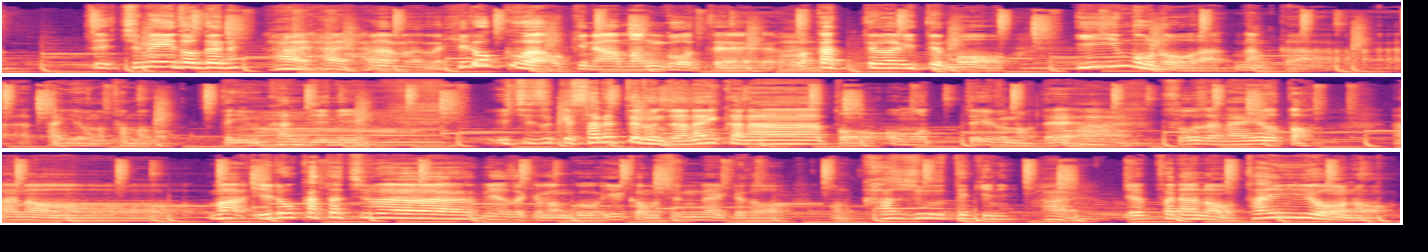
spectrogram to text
って知名度でね。はいはいはい。広くは沖縄マンゴーって分かってはいても、い、いものはなんか太陽の卵っていう感じに位置づけされてるんじゃないかなと思っているので、はい。そうじゃないよと。あのーまあ色形は宮崎マンゴーいいかもしれないけどこの果汁的にはい。やっぱりあの太陽の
